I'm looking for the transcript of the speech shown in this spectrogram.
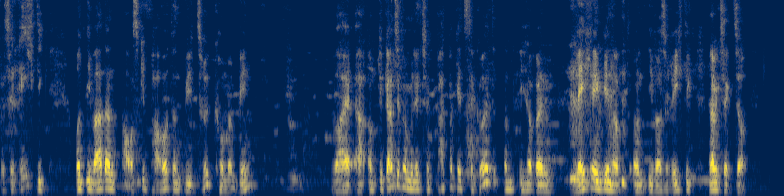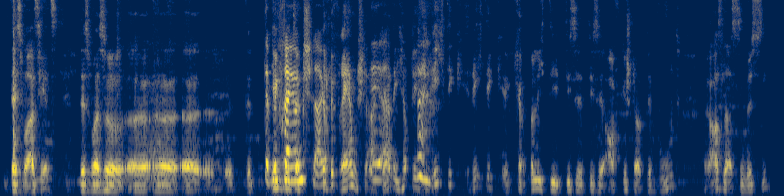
also richtig. Und ich war dann ausgepowert und wie ich zurückgekommen bin, war, äh, und die ganze Familie gesagt, Papa, geht's dir gut? Und ich habe ein Lächeln gehabt und ich war so richtig, habe ich gesagt, so, das war's jetzt. Das war so äh, äh, äh der Befreiungsschlag. Der Befreiungsschlag. Ja. ja. Ich habe richtig, richtig körperlich die, diese, diese aufgestaute Wut rauslassen müssen.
